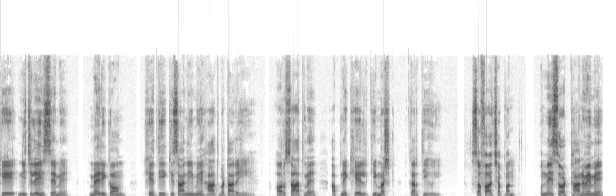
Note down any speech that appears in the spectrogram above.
के निचले हिस्से में मैरी कॉम खेती किसानी में हाथ बटा रही हैं और साथ में अपने खेल की मश्क करती हुई। सफ़ा छप्पन उन्नीस में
